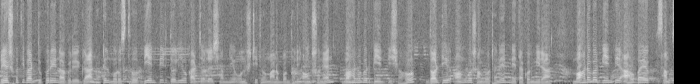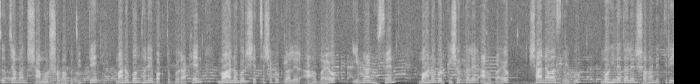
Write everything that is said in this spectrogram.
বৃহস্পতিবার দুপুরে নগরীর গ্র্যান্ড হোটেল মোরস্থ বিএনপির দলীয় কার্যালয়ের সামনে অনুষ্ঠিত মানববন্ধনে অংশ নেন মহানগর বিএনপি সহ দলটির অঙ্গ সংগঠনের নেতাকর্মীরা। মহানগর বিএনপির আহ্বায়ক শামসুজ্জামান শামুর সভাপতিত্বে মানববন্ধনে বক্তব্য রাখেন মহানগর স্বেচ্ছাসেবক দলের আহ্বায়ক ইমরান হোসেন, মহানগর কৃষক দলের আহ্বায়ক শাহনওয়াজ লেবু, মহিলা দলের সভানেত্রী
